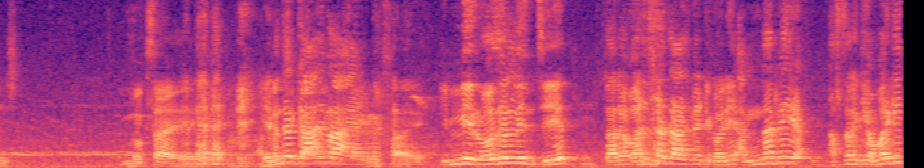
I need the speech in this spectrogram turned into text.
చేసిన. ఎందుకు కాదు బాయ్? ఇన్ని రోజుల నుంచి తన వరుస దాచిపెట్టుకొని అందరినీ అసలుకి ఎవరికి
